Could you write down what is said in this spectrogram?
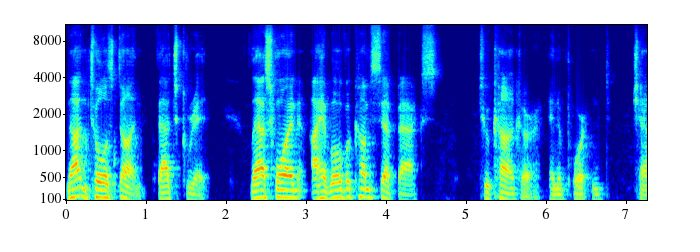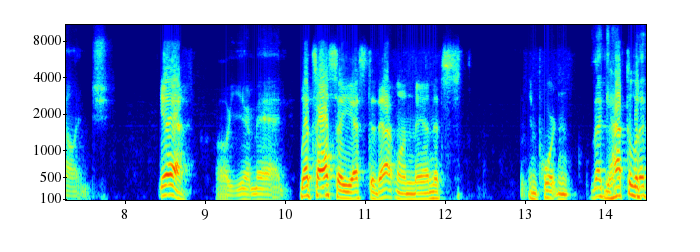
Not until it's done. That's grit. Last one. I have overcome setbacks to conquer an important challenge. Yeah. Oh yeah, man. Let's all say yes to that one, man. That's important. Let's, you have to look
